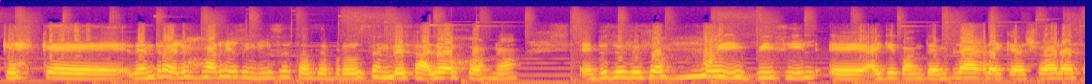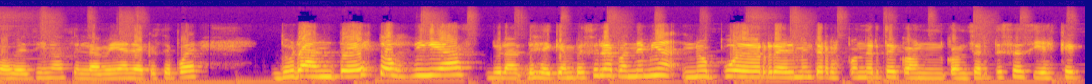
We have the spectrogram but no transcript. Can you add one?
que es que dentro de los barrios incluso hasta se producen desalojos, ¿no? Entonces eso es muy difícil, eh, hay que contemplar, hay que ayudar a esos vecinos en la medida en la que se puede durante estos días, durante, desde que empezó la pandemia, no puedo realmente responderte con, certeza si es que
